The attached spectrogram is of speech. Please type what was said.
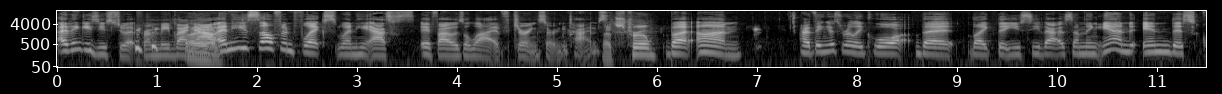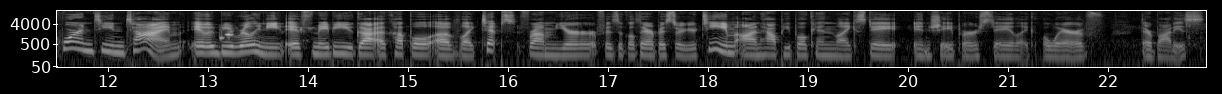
I think he's used to it from me by now, am. and he self inflicts when he asks if I was alive during certain times. that's true. But um I think it's really cool that like that you see that as something and in this quarantine time, it would be really neat if maybe you got a couple of like tips from your physical therapist or your team on how people can like stay in shape or stay like aware of their bodies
